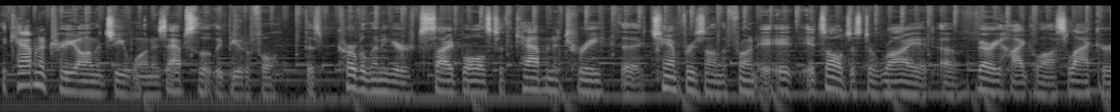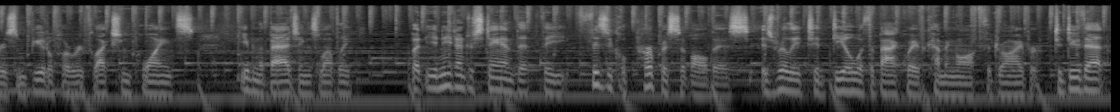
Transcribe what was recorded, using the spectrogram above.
The cabinetry on the G1 is absolutely beautiful this curvilinear sidewalls to the cabinetry, the chamfers on the front. It, it, it's all just a riot of very high gloss lacquers and beautiful reflection points. Even the badging is lovely. But you need to understand that the physical purpose of all this is really to deal with the back wave coming off the driver. To do that,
